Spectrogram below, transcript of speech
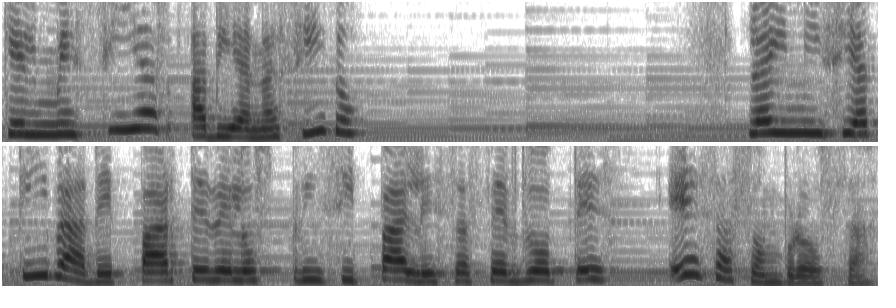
que el Mesías había nacido. La iniciativa de parte de los principales sacerdotes es asombrosa.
